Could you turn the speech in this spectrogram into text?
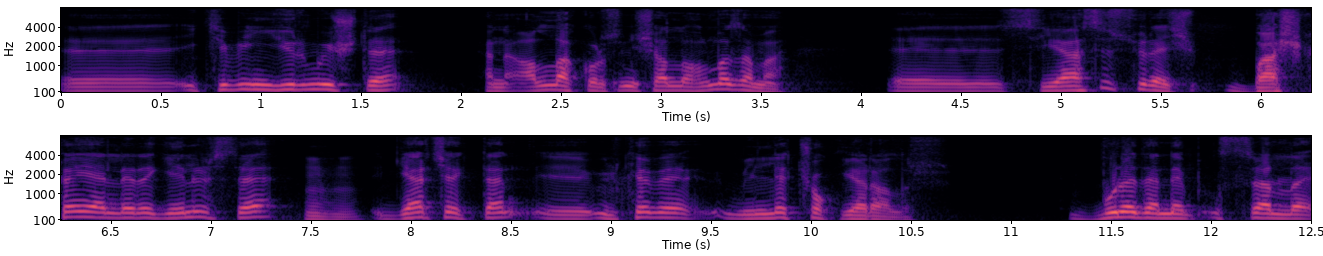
e, 2023'te hani Allah korusun inşallah olmaz ama e, siyasi süreç başka yerlere gelirse Hı hı. gerçekten e, ülke ve millet çok yer alır. Bu nedenle ısrarla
